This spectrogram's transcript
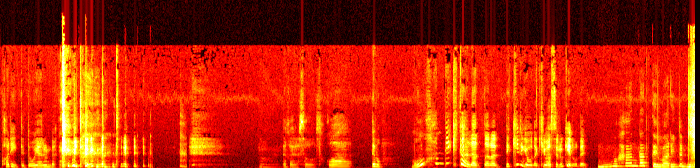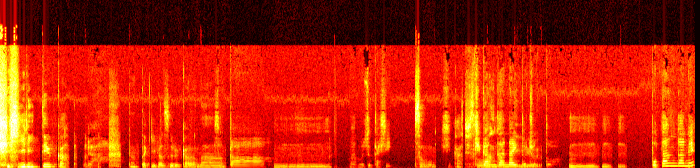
パリーってどうやるんだっけ？みたいになって、うん、だからそうそこはでもモンハンできたんだったらできるような気はするけどね。モンハンだって割とギリギリっていうかいやだった気がするからな。ーそっかうん。まあ難しい。そう。ししかし時間がないとちょっと。うんうん。ボタンがね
